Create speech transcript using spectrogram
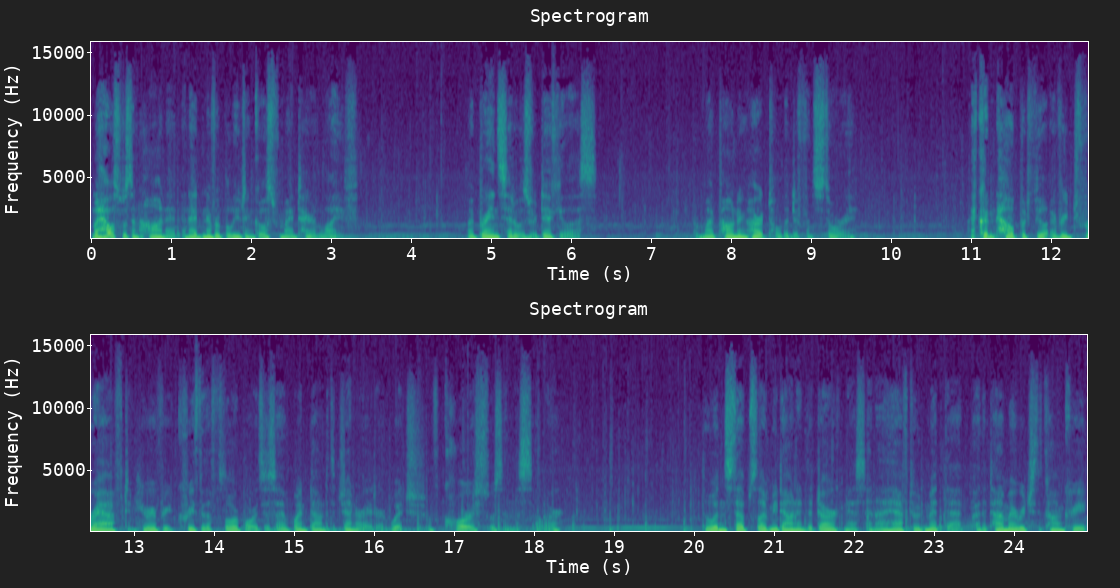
My house wasn't haunted, and I'd never believed in ghosts for my entire life. My brain said it was ridiculous, but my pounding heart told a different story. I couldn't help but feel every draft and hear every creak of the floorboards as I went down to the generator, which, of course, was in the cellar. The wooden steps led me down into the darkness, and I have to admit that by the time I reached the concrete,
